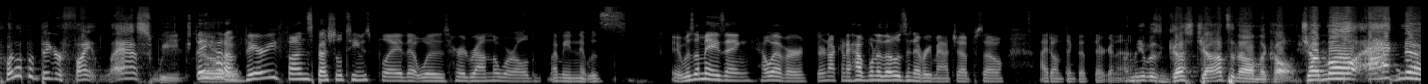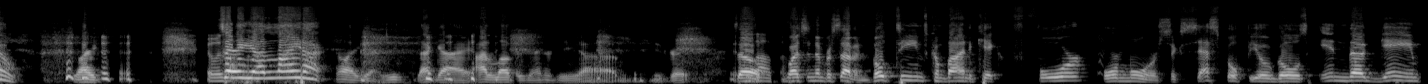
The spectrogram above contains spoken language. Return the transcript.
put up a bigger fight last week. They had a very fun special teams play that was heard around the world. I mean, it was it was amazing. However, they're not going to have one of those in every matchup, so I don't think that they're going to. I mean, it was Gus Johnson on the call. Jamal Agnew. Like, it was see you later. Like, yeah, he's, that guy. I love his energy. Um, he's great. So, awesome. question number seven. Both teams combined to kick four or more successful field goals in the game.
